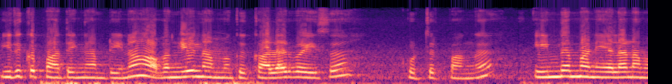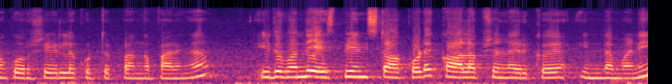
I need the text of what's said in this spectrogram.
இதுக்கு பார்த்தீங்க அப்படின்னா அவங்களே நமக்கு கலர் வைஸாக கொடுத்துருப்பாங்க. இந்த மணியெல்லாம் நமக்கு ஒரு ஷேடில் கொடுத்துருப்பாங்க பாருங்கள் இது வந்து எஸ்பிஎன் ஸ்டாக்கோட கால் ஆப்ஷனில் இருக்குது இந்த மணி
